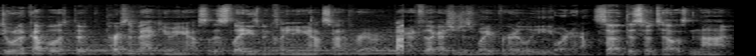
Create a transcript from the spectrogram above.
doing a couple of the person vacuuming out. So this lady's been cleaning outside forever. But I feel like I should just wait for her to leave for now. So this hotel is not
